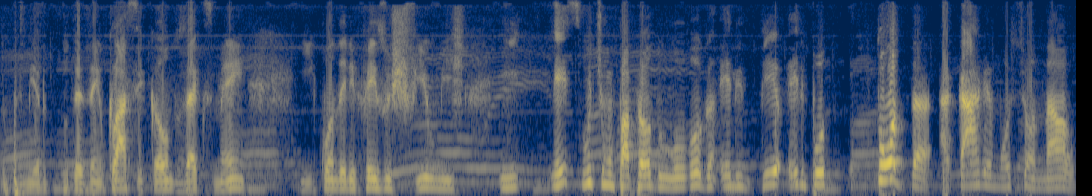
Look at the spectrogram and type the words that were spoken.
do primeiro, do desenho classicão dos X-Men, e quando ele fez os filmes, e nesse último papel do Logan, ele deu, ele botou toda a carga emocional.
